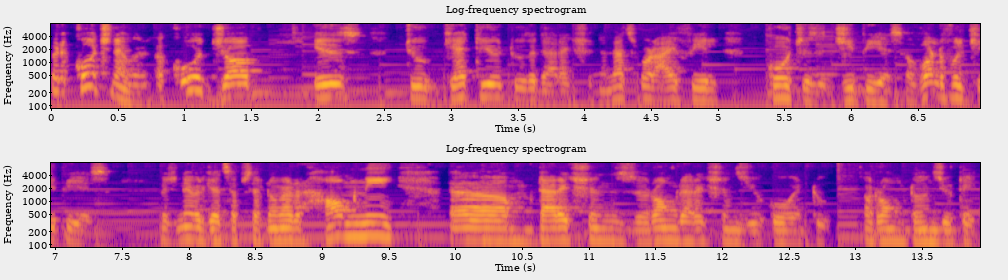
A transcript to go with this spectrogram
But a coach never. A coach job is to get you to the direction. And that's what i feel coach is a gps a wonderful gps which never gets upset no matter how many um, directions wrong directions you go into or wrong turns you take.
